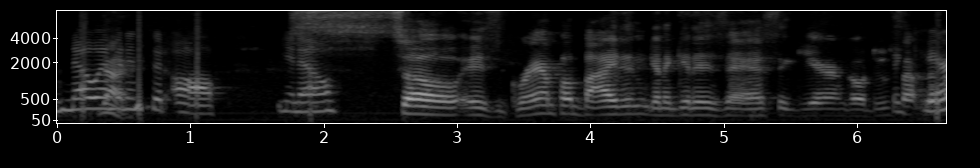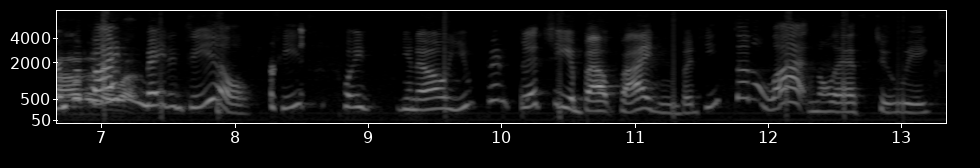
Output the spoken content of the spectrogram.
no evidence at all. You know, So is Grandpa Biden gonna get his ass a year and go do something Grandpa about Biden what? made a deal. He's, put- you know, you've been bitchy about Biden, but he's done a lot in the last two weeks.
